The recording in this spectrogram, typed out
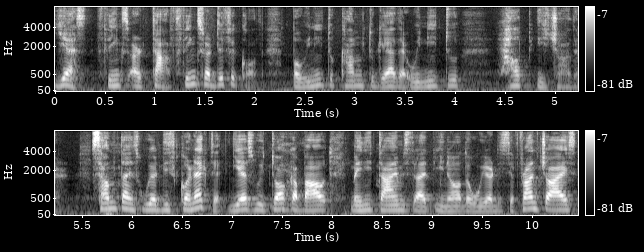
Yes, things are tough, things are difficult, but we need to come together. We need to help each other. Sometimes we are disconnected. Yes, we talk about many times that you know that we are disenfranchised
